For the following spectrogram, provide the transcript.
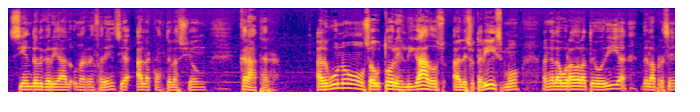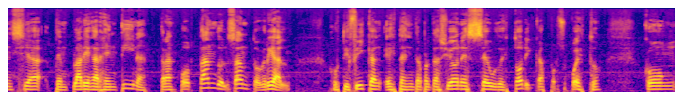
siendo el Grial una referencia a la constelación Cráter. Algunos autores ligados al esoterismo han elaborado la teoría de la presencia templaria en Argentina, transportando el Santo Grial. Justifican estas interpretaciones pseudohistóricas, por supuesto, con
